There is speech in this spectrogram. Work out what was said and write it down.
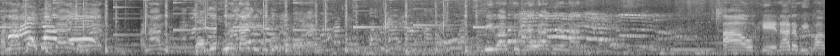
อันนั้นบอกเพื่อนได้อะบอกอะไรอันนั้นบอกเพื่อนได้หนึ่งประโยคอย่าบอกอะไร มีความสุขนะครับคุณอนันต์อ่าโอเคน่าจะมีความ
